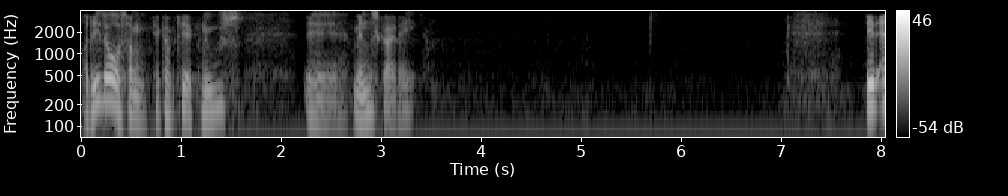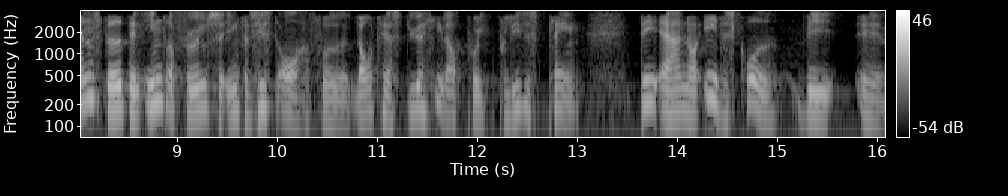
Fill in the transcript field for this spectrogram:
Og det er et år, som kan komme til at knuse øh, mennesker i dag. Et andet sted, den indre følelse inden for de sidste år har fået lov til at styre helt op på et politisk plan, det er, når etisk råd vil øh,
